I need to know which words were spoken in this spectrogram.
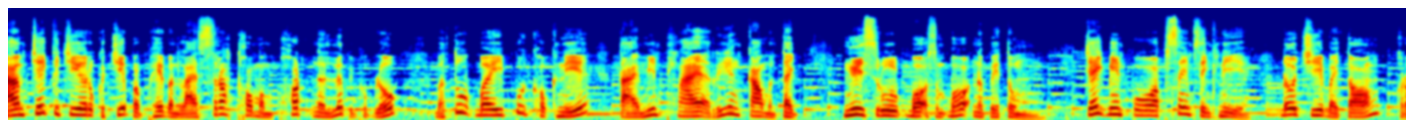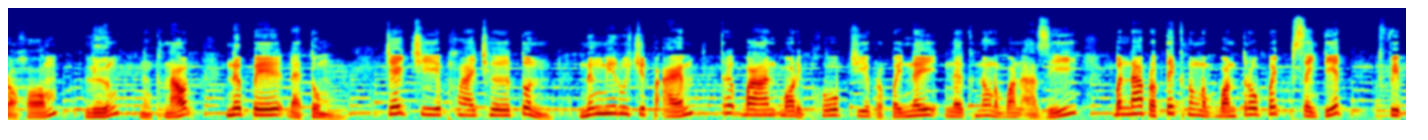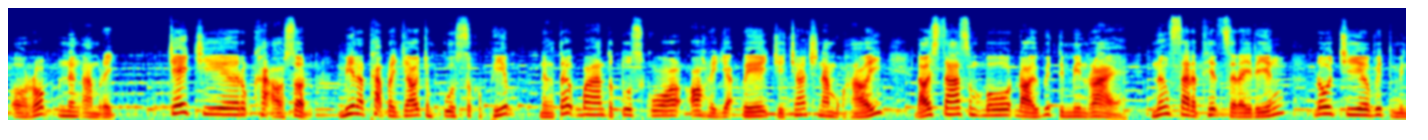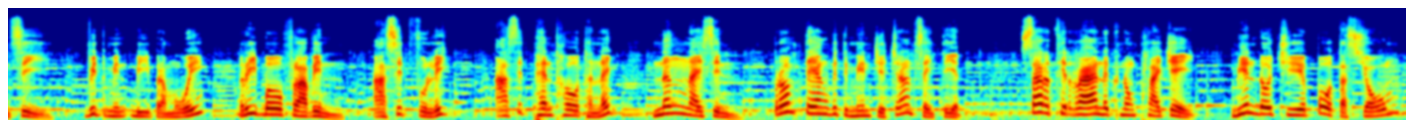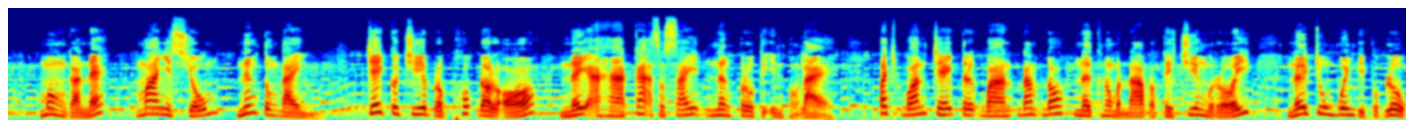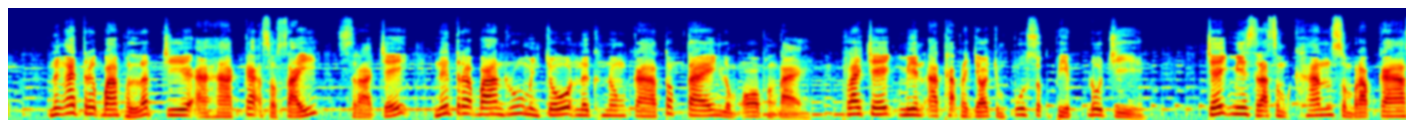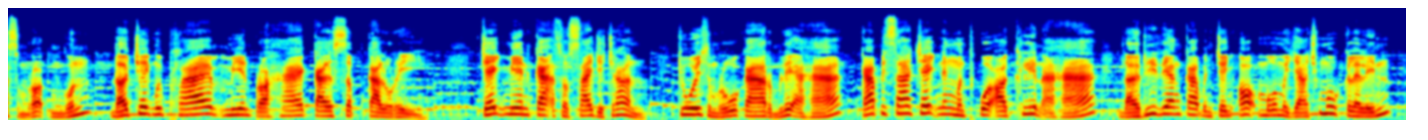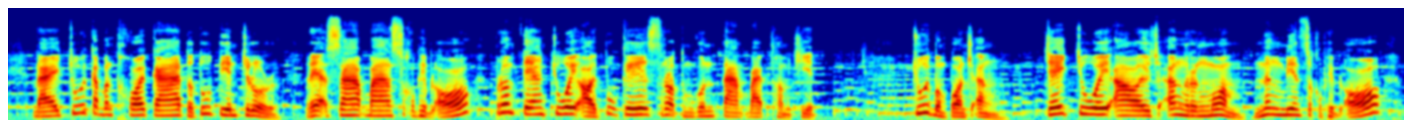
ដើមចេកគឺជារុក្ខជាតិប្រភេទបន្លែស្រស់ធំបំផុតនៅលើពិភពលោកបើទោះបីពូជខុសគ្នា តែមានផ្លែរាងកោងបន្តិចងាយស្រួលបកសម្បកនៅពេលទុំចេកមានពណ៌ផ្សេងផ្សេងគ្នា ដូចជាបៃតង ក្រហមលឿងនិងត្នោត នៅពេលដែលទុំចេកជាផ្លែឈើទន់និងមានរសជាតិផ្អែមត្រូវបានបរិភោគជាប្រពៃណីនៅក្នុងតំបន់អាស៊ីបណ្ដាប្រទេសក្នុងតំបន់ត្រូពិចផ្សេងទៀតទ្វីបអឺរ៉ុបនិងអាមេរិក ចេកជារុក្ខឱសថមានអត្ថប្រយោជន៍ចំពោះសុខភាពនិងត្រូវបានទទួលស្គាល់អស់រយៈពេលជាច្រើនឆ្នាំមកហើយដោយសារសម្បូរដោយវីតាមីនរ៉ែនិងសារធាតុសរីរាង្គដូចជាវីតាមីន C វីតាមីន B6 riboflavin អាស៊ីតហ្វូលិកអាស៊ីតផេនថូថានិកនិងណៃស៊ីនព្រមទាំងវីតាមីនជាច្រើនផ្សេងទៀតសារធាតុរ៉ែនៅក្នុងផ្លែចេកមានដូចជាប៉ូតាស្យូមម៉ុងហ្គាណេសម៉ាញ៉េស្យូមនិងតុងដែង ចេកក៏ជាប្រភពដ៏ល្អនៃអាហារកាកសរសៃនិងប្រូតេអ៊ីនផងដែរបច្ចុប្បន្នចេកត្រូវបានដាំដុះនៅក្នុងបណ្ដាប្រទេសជាង100នៅជុំវិញពិភពលោកនិងអាចត្រូវបានផលិតជាអាហារកាកសរសៃស្រាចេកនិងត្រូវបានរួមបញ្ចូលនៅក្នុងការតុបតែងលម្អផងដែរផ្លែចេកមានអត្ថប្រយោជន៍ចំពោះសុខភាពដូចជាចេកមានសារៈសំខាន់សម្រាប់ការសម្រកទម្ងន់ដោយចេកមួយផ្លែមានប្រហែល90កាឡូរី ចេកមានកាកសរសៃជាច្រើន ជួយសម្រួលការរំលាយអាហារការពិសាចេកនឹងមិនធ្វើឲ្យឃ្លានអាហារដោយរីរាំងការបញ្ចេញអរម៉ូនមួយយ៉ាងឈ្មោះក្លេលីនដែលជួយកាត់បន្ថយការទទួលទានជ្រុលរក្សាបានសុខភាពល្អព្រមទាំងជួយឲ្យពួកគេស្រកទម្ងន់តាមបែបធម្មជាតិជួយបំពន់ឆ្អឹង ចេកជួយឲ្យឆ្អឹងរឹងមាំនិងមានសុខភាពល្អ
